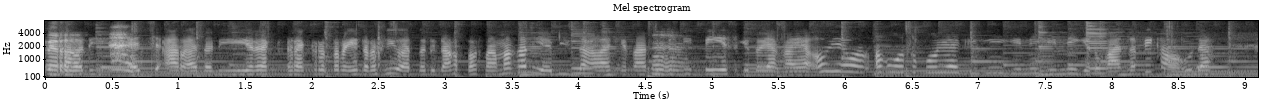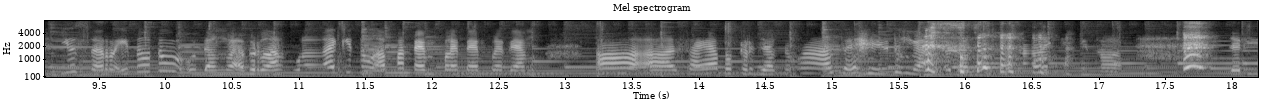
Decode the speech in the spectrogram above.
kalau di HR atau di recruiter interview atau di tahap pertama kan ya bisa lah kita tipis-tipis gitu ya kayak oh ya aku waktu kuliah gini gini gini gitu kan. Tapi kalau udah user itu tuh udah nggak berlaku lagi tuh apa template-template yang oh uh, saya bekerja keras saya itu nggak lagi gitu. Jadi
